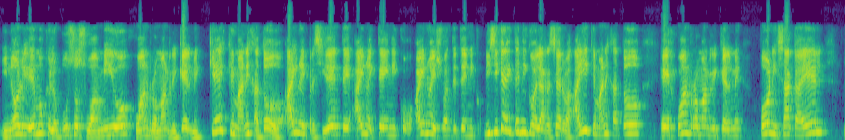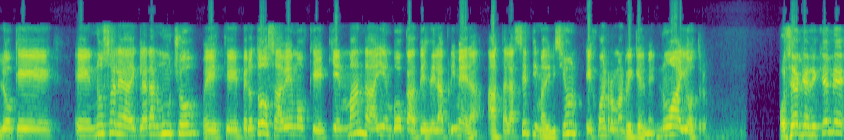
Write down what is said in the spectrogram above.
Y no olvidemos que lo puso su amigo Juan Román Riquelme, que es que maneja todo. Ahí no hay presidente, ahí no hay técnico, ahí no hay ayudante técnico, ni siquiera hay técnico de la reserva. Ahí que maneja todo es Juan Román Riquelme. Pone y saca él lo que eh, no sale a declarar mucho, este, pero todos sabemos que quien manda ahí en Boca desde la primera hasta la séptima división es Juan Román Riquelme, no hay otro. O sea que Riquelme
